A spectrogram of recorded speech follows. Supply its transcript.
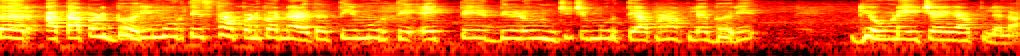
तर आता आपण घरी मूर्ती स्थापन करणार आहे तर ती मूर्ती एक ते दीड उंचीची मूर्ती आपण आपल्या घरी घेऊन यायची आहे आपल्याला.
